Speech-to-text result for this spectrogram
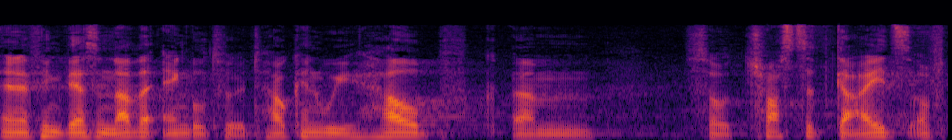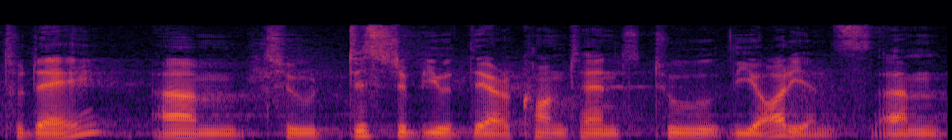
And I think there's another angle to it. How can we help um, so trusted guides of today um, to distribute their content to the audience. Um,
